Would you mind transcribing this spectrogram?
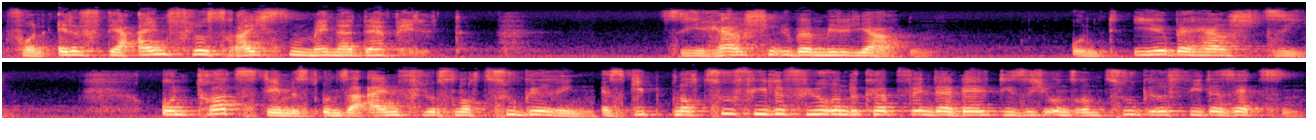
von elf der einflussreichsten Männer der Welt. Sie herrschen über Milliarden und ihr beherrscht sie. Und trotzdem ist unser Einfluss noch zu gering. Es gibt noch zu viele führende Köpfe in der Welt, die sich unserem Zugriff widersetzen.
